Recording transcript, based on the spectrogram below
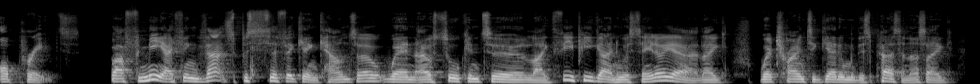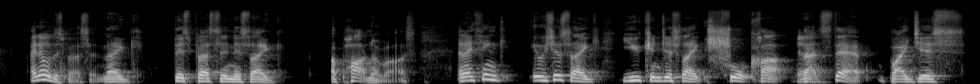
operate. But for me, I think that specific encounter when I was talking to like the VP guy and who was saying, Oh yeah, like we're trying to get in with this person. I was like, I know this person. Like this person is like a partner of ours. And I think it was just like you can just like shortcut Yeah. that step by just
